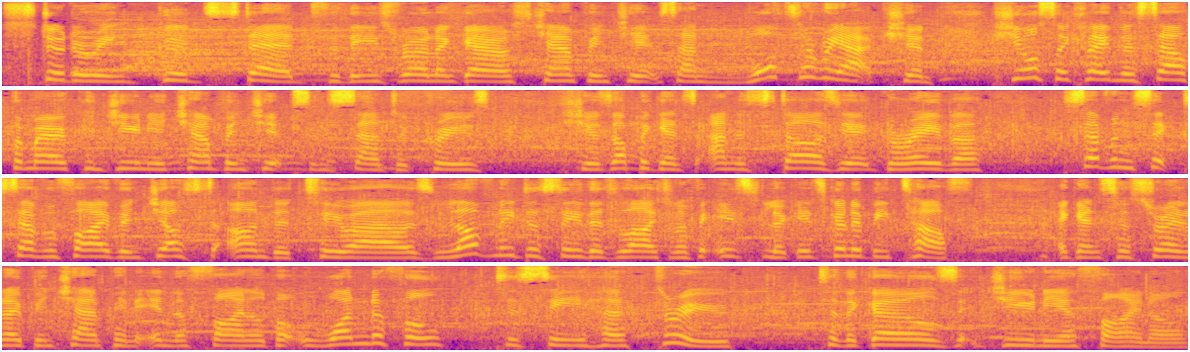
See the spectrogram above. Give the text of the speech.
stood her in good stead for these Roland Garros championships. And what a reaction! She also claimed the South American Junior Championships in Santa Cruz. She was up against Anastasia Gureva. 7 6 7 5 in just under two hours. Lovely to see the delight on her. It's, look, it's going to be tough against Australian Open champion in the final, but wonderful to see her through to the girls' junior final.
